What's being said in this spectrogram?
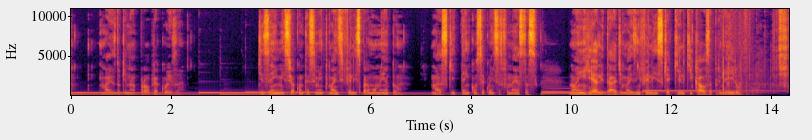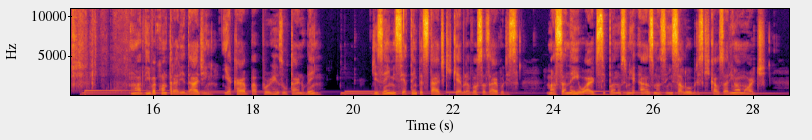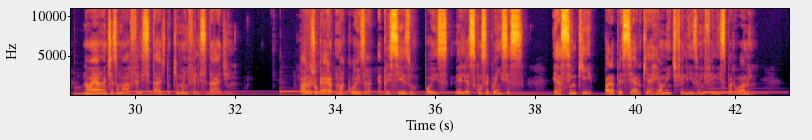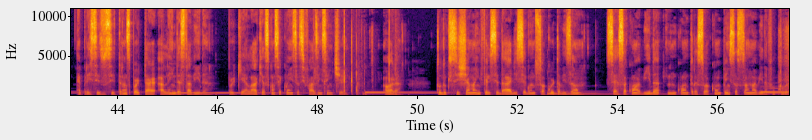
mais do que na própria coisa. Dizem-me se o acontecimento mais infeliz para o momento, mas que tem consequências funestas, não é em realidade mais infeliz que aquele que causa primeiro uma viva contrariedade e acaba por resultar no bem? Dizem-me se a tempestade que quebra vossas árvores, mas saneia o ar dissipando os miasmas insalubres que causariam a morte, não é antes uma felicidade do que uma infelicidade? Para julgar uma coisa é preciso, pois, ver-lhe as consequências. É assim que, para apreciar o que é realmente feliz ou infeliz para o homem, é preciso se transportar além desta vida, porque é lá que as consequências se fazem sentir. Ora, tudo que se chama infelicidade, segundo sua curta visão, cessa com a vida e encontra sua compensação na vida futura.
